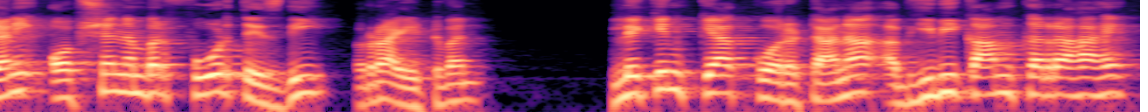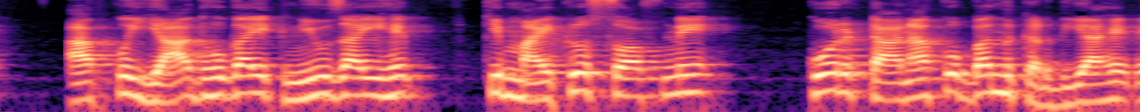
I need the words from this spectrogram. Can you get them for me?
यानी option number fourth is the right one. लेकिन क्या कोरटाना अभी भी काम कर रहा है? आपको याद होगा, एक न्यूज़ आई है कि माइक्रोसॉफ्ट ने कोरटाना को बंद कर दिया है।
